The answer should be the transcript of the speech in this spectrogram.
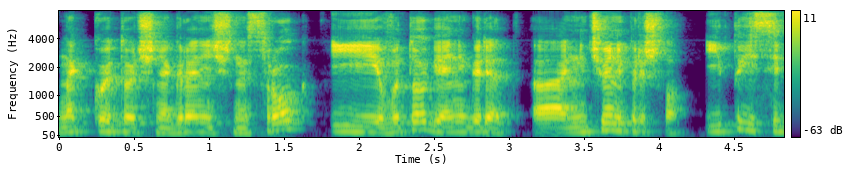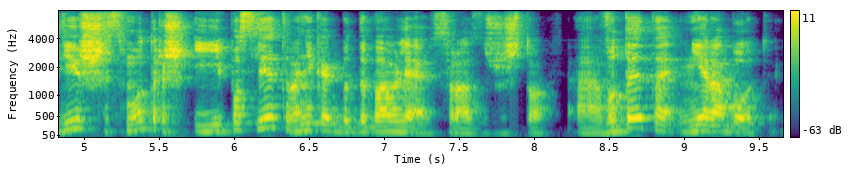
на какой-то очень ограниченный срок, и в итоге они говорят, а, ничего не пришло. И ты сидишь и смотришь, и после этого они как бы добавляют сразу же, что а, вот это не работает.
